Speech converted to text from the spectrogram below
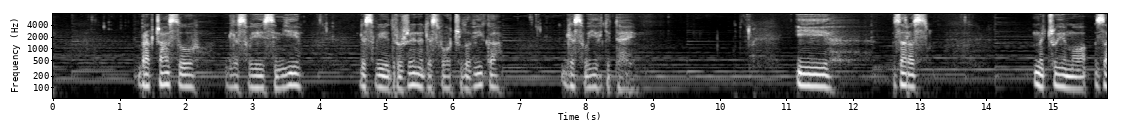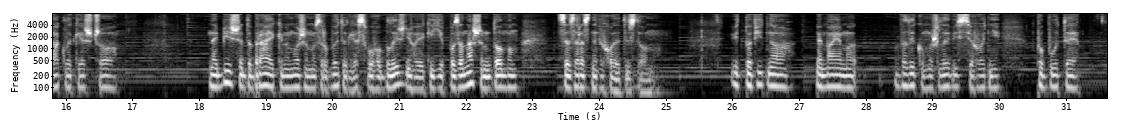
брак часу для своєї сім'ї, для своєї дружини, для свого чоловіка, для своїх дітей. І зараз ми чуємо заклики, що найбільше добра, яке ми можемо зробити для свого ближнього, який є поза нашим домом, це зараз не виходити з дому. Відповідно, ми маємо велику можливість сьогодні побути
